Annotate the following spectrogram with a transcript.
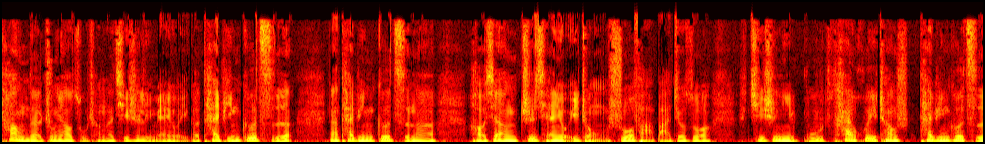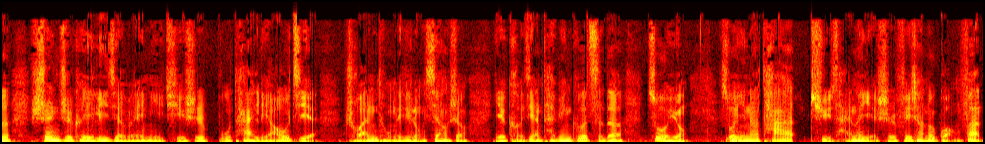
唱的重要组成呢，其实里面有一个太平歌词。那太平歌词呢，好像之前有一种说法吧，叫做其实你不太会唱太平歌词，甚至可以理解为你其实不太了解传统的这种相声，也可见太平歌词的作用。所以呢，它取材呢也是非常的广泛，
